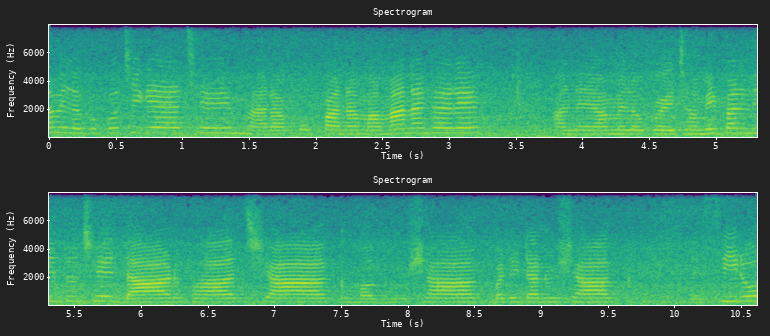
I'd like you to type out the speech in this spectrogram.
અમે લોકો પહોંચી ગયા છે મારા પપ્પાના મામાના ઘરે અને અમે લોકોએ જમી પણ લીધું છે. દાળ, ભાત, શાક, મગનું શાક, બટેટાનું શાક શીરો.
